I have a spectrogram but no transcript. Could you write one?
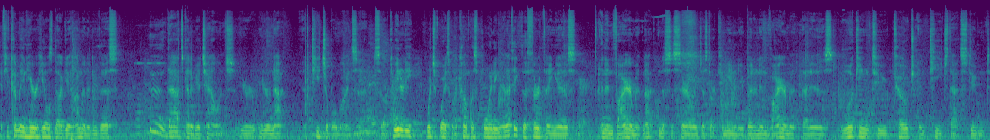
If you come in here heels dug in, I'm going to do this, mm, that's going to be a challenge. You're, you're not a teachable mindset. So, community, which way is my compass pointing? And I think the third thing is an environment, not necessarily just our community, but an environment that is looking to coach and teach that student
